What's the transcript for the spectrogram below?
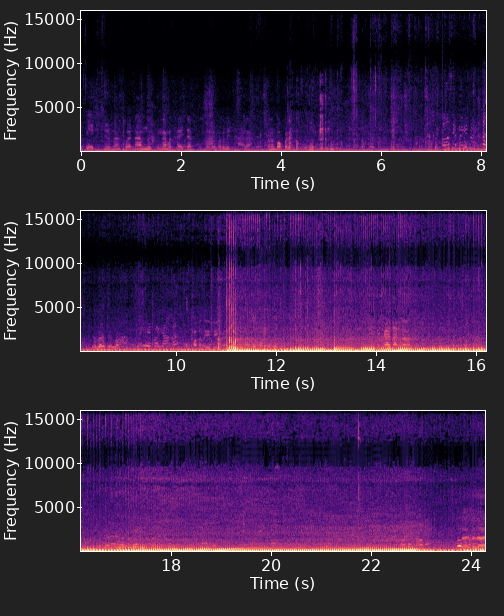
กษตรเดี๋ยวนะเปิดน้ำนึกถึงน้ำพระไทยแต่เดี๋ยวพระก็นิษฐานะตอนนั้นบอกไปแล้วเดี๋ยวแล้วเดี๋ยวแล้วผมขับมาตั้งแต่เด็กนะไม่กล้านั่งนะ เลยไปเลย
